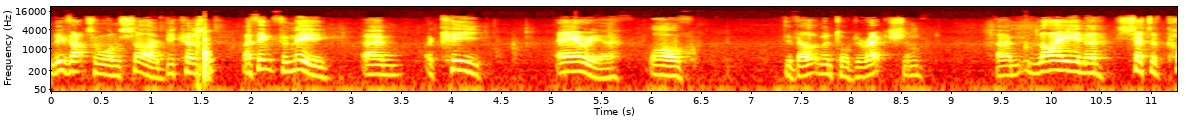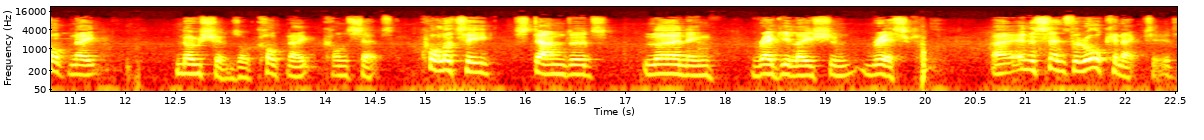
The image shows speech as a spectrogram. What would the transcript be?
leave that to one side because I think for me, um, a key area of development or direction um, lie in a set of cognate notions or cognate concepts quality, standards, learning, regulation, risk. Uh, in a sense, they're all connected,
